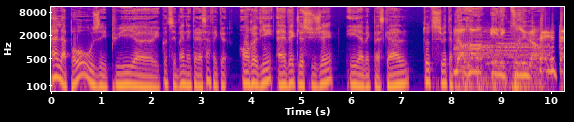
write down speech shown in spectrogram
à la pause et puis, euh, écoute, c'est bien intéressant. Fait que on revient avec le sujet et avec Pascal tout de suite après. Laurent et les truands. Ben, t'a-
